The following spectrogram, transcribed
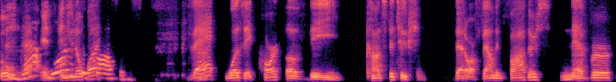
Boom. And that and, was and you know the what? process. That was a part of the Constitution that our founding fathers never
